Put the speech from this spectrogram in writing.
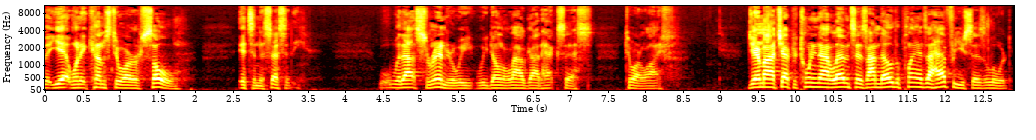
But yet, when it comes to our soul, it's a necessity. Without surrender, we, we don't allow God access to our life. Jeremiah chapter 29 11 says, I know the plans I have for you, says the Lord.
